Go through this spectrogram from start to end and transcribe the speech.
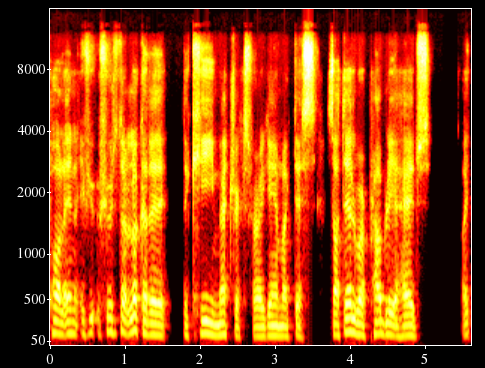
Paul in if you if you were to look at the, the key metrics for a game like this Salthill were probably ahead I,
